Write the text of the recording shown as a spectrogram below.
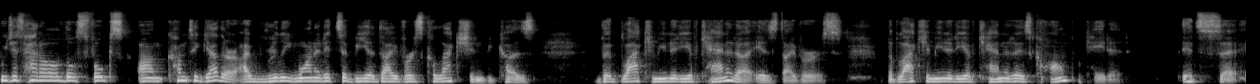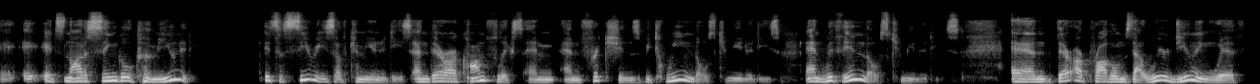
we just had all of those folks um, come together. I really wanted it to be a diverse collection because the Black community of Canada is diverse. The Black community of Canada is complicated. It's, uh, it's not a single community. It's a series of communities, and there are conflicts and, and frictions between those communities and within those communities. And there are problems that we're dealing with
